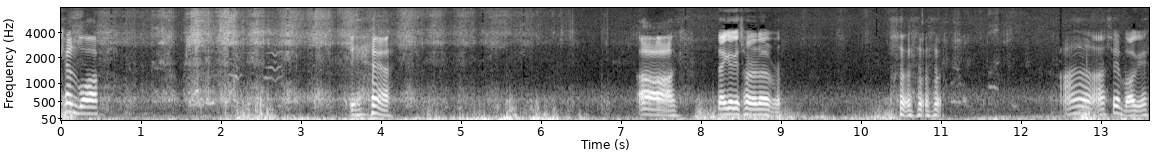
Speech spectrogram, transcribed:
Ken Block. Yeah. Ah, oh, they gotta turn it over. I, I see a buggy.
